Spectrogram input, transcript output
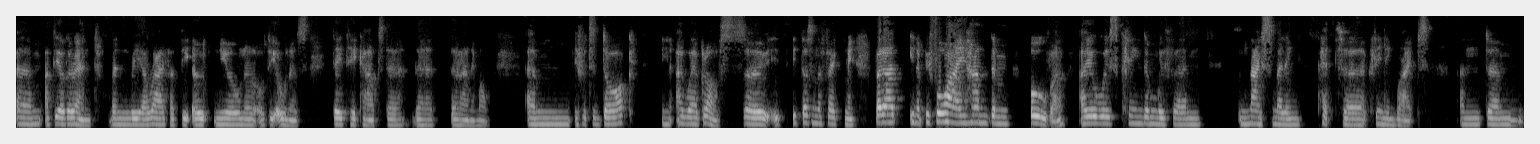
um, at the other end when we arrive at the o- new owner or the owners. They take out their their their animal. Um, if it's a dog, you know, I wear gloves, so it, it doesn't affect me. But I, you know, before I hand them over, I always clean them with um, nice smelling pet uh, cleaning wipes, and um,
